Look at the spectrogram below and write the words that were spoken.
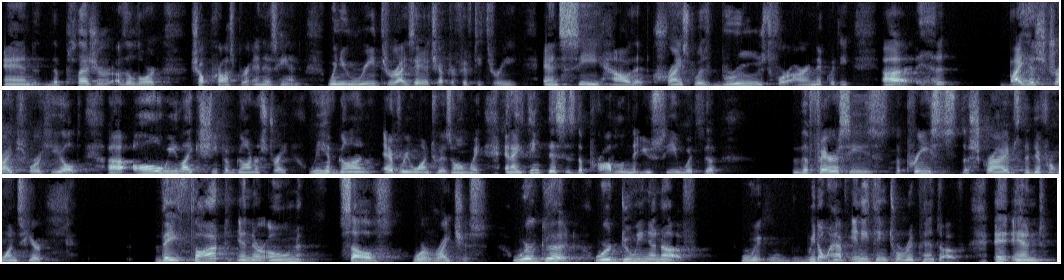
and the pleasure of the Lord shall prosper in his hand. When you read through Isaiah chapter 53, and see how that Christ was bruised for our iniquity. Uh, by his stripes we're healed. Uh, all we like sheep have gone astray. We have gone everyone to his own way. And I think this is the problem that you see with the, the Pharisees, the priests, the scribes, the different ones here. They thought in their own selves we're righteous. We're good. We're doing enough we, we don't have anything to repent of. And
